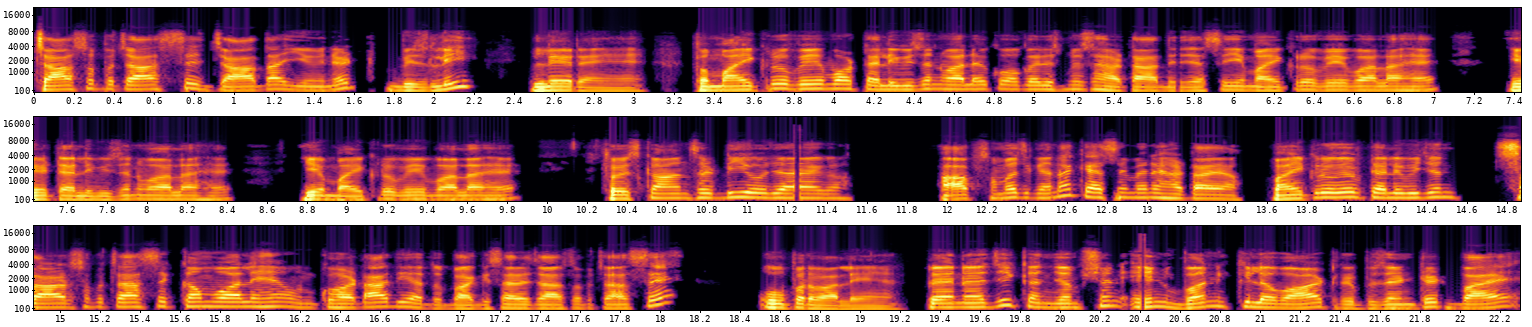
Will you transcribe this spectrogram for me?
450 से ज़्यादा यूनिट बिजली ले रहे हैं। तो माइक्रोवेव और टेलीविज़न वाले को अगर इसमें से हटा दें, जैसे ये माइक्रोवेव वाला है, ये टेलीविज़न वाला है, ये माइक्रोवेव वाला है तो इसका आंसर डी हो जाएगा। आप समझ गए ना कैसे मैंने हटाया? माइक्रोवेव टेलीविज़न चार सौ पचास से कम वाले हैं, उनको हटा दिया तो बाकी सारे चार सौ पचास से ऊपर वाले हैं। तो energy consumption in one kilowatt represented by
